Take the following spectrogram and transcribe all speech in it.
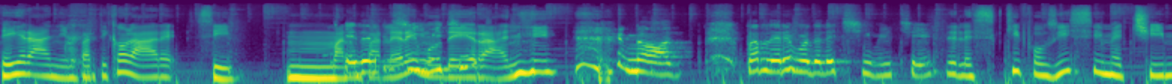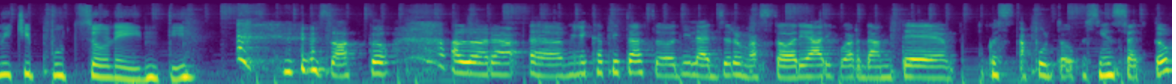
dei ragni in particolare sì. Mm, ma non parleremo cimici? dei ragni. No, parleremo delle cimici. Delle schifosissime cimici puzzolenti. esatto. Allora, eh, mi è capitato di leggere una storia riguardante quest- appunto questo insetto.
